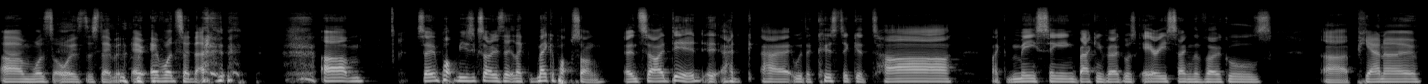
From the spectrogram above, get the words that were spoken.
Um, was always the statement. Everyone said that. um, so in pop music studies, they like make a pop song, and so I did. It had uh, with acoustic guitar, like me singing backing vocals. Airy sang the vocals, uh, piano,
